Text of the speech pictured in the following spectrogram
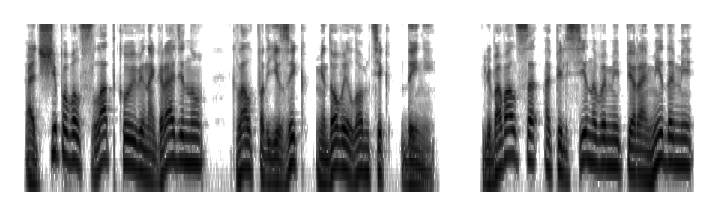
отщипывал сладкую виноградину, клал под язык медовый ломтик дыни. Любовался апельсиновыми пирамидами,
